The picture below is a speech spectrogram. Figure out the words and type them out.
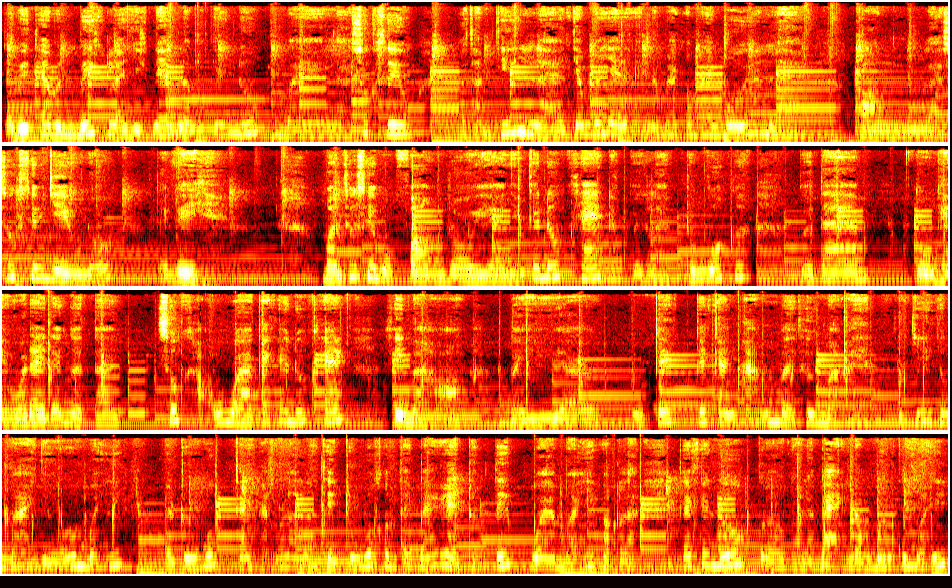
Tại vì theo mình biết là Việt Nam là một cái nước mà xuất siêu. Và thậm chí là trong cái giai đoạn năm 2020 là còn là xuất siêu nhiều nữa. Tại vì mình xuất siêu một phần rồi à, những cái nước khác đặc biệt là Trung Quốc người ta tuồn hàng qua đây để người ta xuất khẩu qua các cái nước khác. Khi mà họ bị uh, cái cái căng thẳng về thương mại cuộc chiến thương mại giữa Mỹ và Trung Quốc căng thẳng lên đó, thì Trung Quốc không thể bán hàng trực tiếp qua Mỹ hoặc là các cái nước uh, gọi là bạn đồng minh của Mỹ.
